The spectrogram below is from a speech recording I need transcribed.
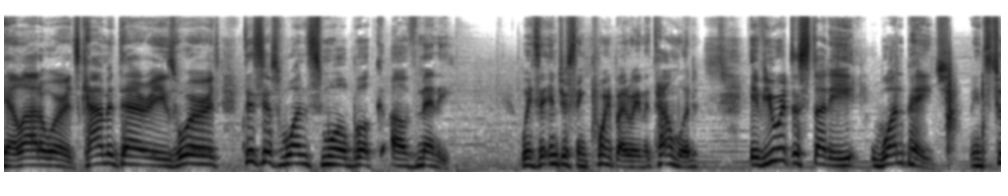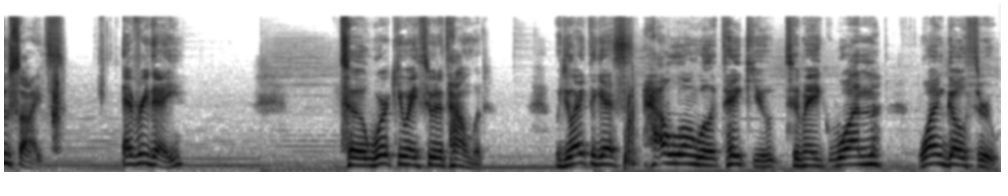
Yeah, a lot of words. Commentaries, words. This is just one small book of many. Which is an interesting point, by the way, in the Talmud. If you were to study one page, means two sides, every day, to work your way through the Talmud, would you like to guess how long will it take you to make one one go through?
